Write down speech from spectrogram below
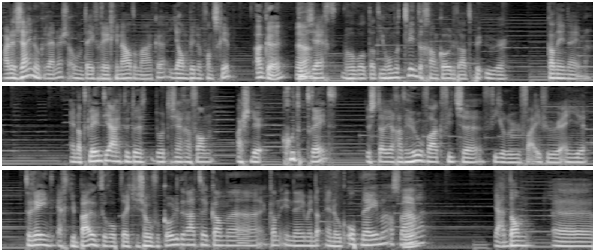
Maar er zijn ook renners, om het even regionaal te maken, Jan Willem van Schip, Oké. die Ja. zegt bijvoorbeeld dat hij 120 gram koolhydraten per uur kan innemen. En dat claimt hij eigenlijk door, te- door te zeggen van, als je er goed op traint, dus stel je gaat heel vaak fietsen, 4 uur, 5 uur, en je traint echt je buik erop dat je zoveel koolhydraten kan, eh, kan innemen en, en ook opnemen als het ware. Ja, dan eh,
